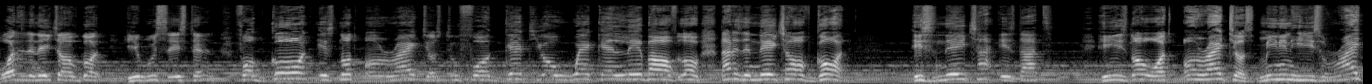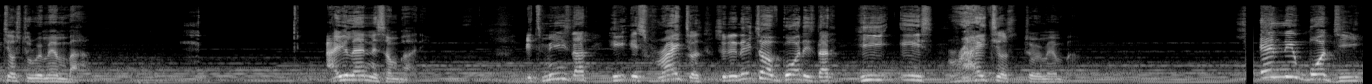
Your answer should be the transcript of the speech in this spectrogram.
What is the nature of God? Hebrews says 10. For God is not unrighteous to forget your work and labor of love. That is the nature of God. His nature is that he is not what? Unrighteous, meaning he is righteous to remember. Are you learning somebody? It means that he is righteous. So the nature of God is that he is righteous to remember. So anybody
